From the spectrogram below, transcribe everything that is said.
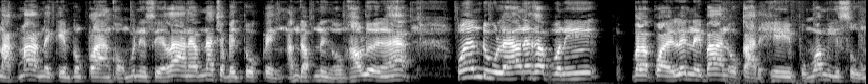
หนักมากในเกมตรงกลางของเวเนซุเอลานะครับน่าจะเป็นตัวเก่งอันดับหนึ่งของเขาเลยนะฮะเพราะฉะนั้นดูแล้วนะครับวันนี้ ปารากวัยเล่นในบ้านโอกาสเฮผมว่ามีสูง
